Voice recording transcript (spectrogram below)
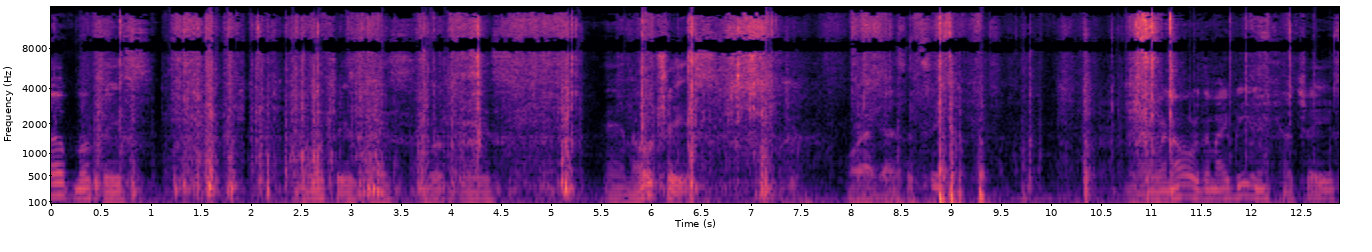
Nope, no chase. No chase, guys. No chase. And no chase. Alright, guys, let's see. You never know, where there might be a chase.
